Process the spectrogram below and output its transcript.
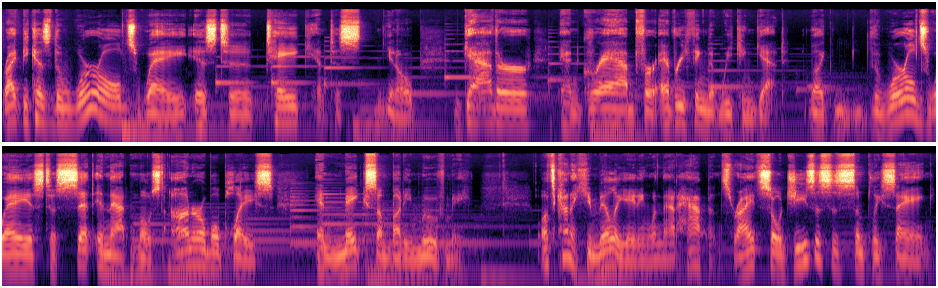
Right? Because the world's way is to take and to, you know, gather and grab for everything that we can get. Like the world's way is to sit in that most honorable place and make somebody move me. Well, it's kind of humiliating when that happens, right? So Jesus is simply saying,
